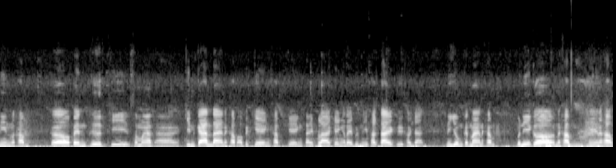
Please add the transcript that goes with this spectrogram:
นี่นะครับ ก็เป็นพืชที่สามารถกินก้านได้นะครับ เอาไปแกงครับแกงไตปลาแกงอะไรแบบนี้ภาคใต้คือเขาจะ นิยมกันมากนะครับ วันนี้ก็นะครับนี่นะครับ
